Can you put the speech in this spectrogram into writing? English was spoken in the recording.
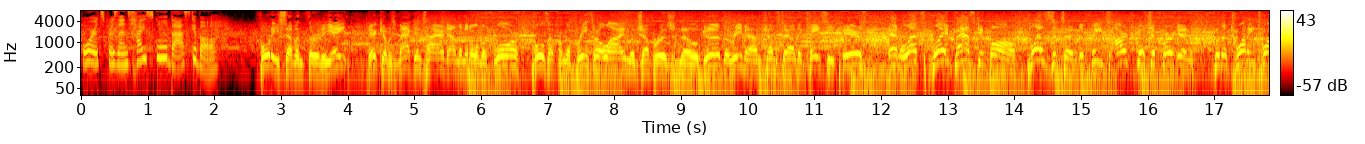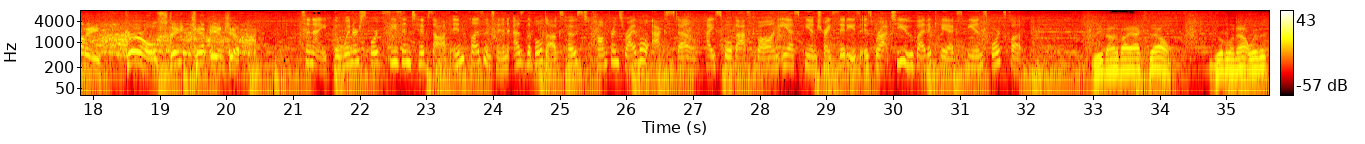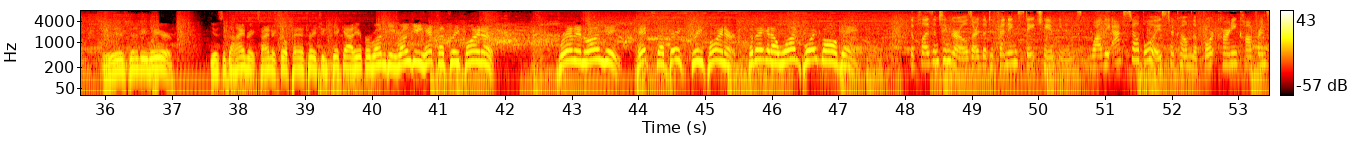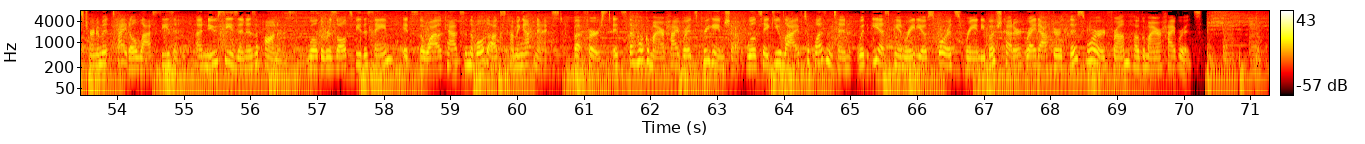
Horitz presents high school basketball. 47 38. Here comes McIntyre down the middle of the floor, pulls up from the free throw line. The jumper is no good. The rebound comes down to Casey Pierce, and let's play basketball. Pleasanton defeats Archbishop Bergan for the 2020 Girls State Championship. Tonight, the winter sports season tips off in Pleasanton as the Bulldogs host conference rival Axtell. High school basketball on ESPN Tri Cities is brought to you by the KXPN Sports Club. Rebounded by Axtell. Dribbling out with it is going to be Weir. Gives it to Heinrichs. Heinrichs little penetration kick out here for Runge. Runge hits a three-pointer. Brennan Runge hits the big three-pointer to make it a one-point ball game. The Pleasanton girls are the defending state champions, while the Axtell boys took home the Fort Kearney Conference Tournament title last season. A new season is upon us. Will the results be the same? It's the Wildcats and the Bulldogs coming up next. But first, it's the Hoegemeyer Hybrids pregame show. We'll take you live to Pleasanton with ESPN Radio Sports' Randy Bushcutter right after this word from Hoegemeyer Hybrids.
